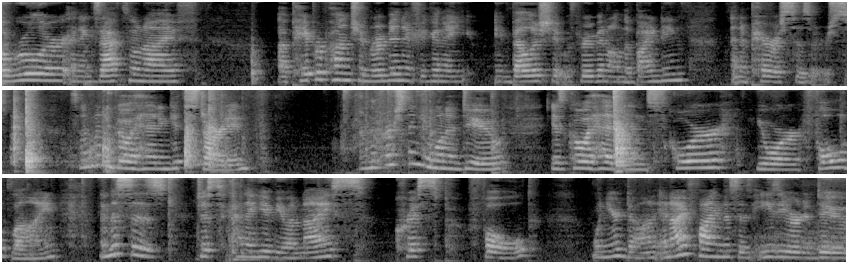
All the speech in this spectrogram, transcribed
a ruler, an X-Acto knife, a paper punch and ribbon if you're going to embellish it with ribbon on the binding, and a pair of scissors. So I'm going to go ahead and get started. And the first thing you want to do is go ahead and score your fold line. And this is just to kind of give you a nice crisp fold when you're done. And I find this is easier to do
